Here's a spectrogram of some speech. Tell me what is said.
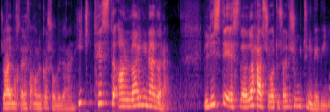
جاهای مختلف آمریکا شعبه دارن. هیچ تست آنلاینی ندارن. لیست استعدادها هست شما تو سایتشون می‌تونی ببینی.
